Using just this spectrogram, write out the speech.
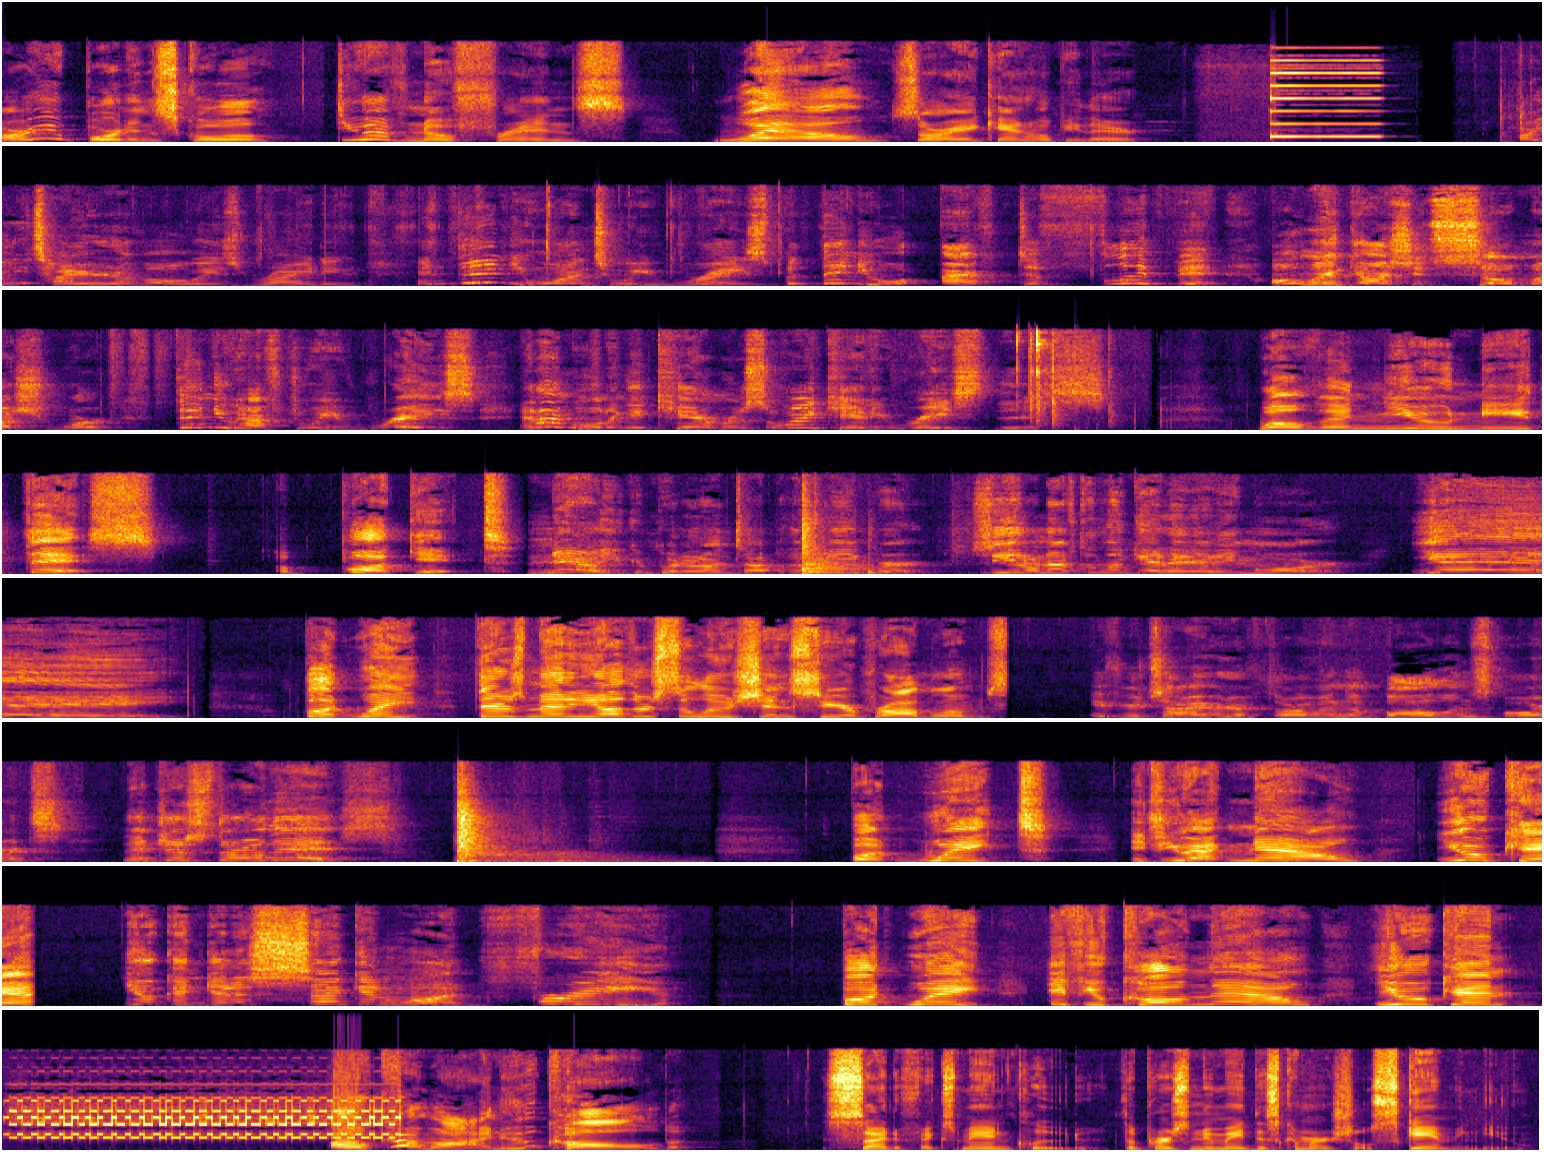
Are you bored in school? Do you have no friends? Well, sorry I can't help you there. Are you tired of always writing and then you want to erase, but then you have to flip it? Oh my gosh, it's so much work. Then you have to erase, and I'm holding a camera, so I can't erase this. Well, then you need this a bucket. Now you can put it on top of the paper, so you don't have to look at it anymore. Yay! But wait, there's many other solutions to your problems. If you're tired of throwing a ball in sports, then just throw this. But wait! If you act now, you can you can get a second one free. But wait, if you call now, you can Oh, come on, who called? Side effects may include the person who made this commercial scamming you,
